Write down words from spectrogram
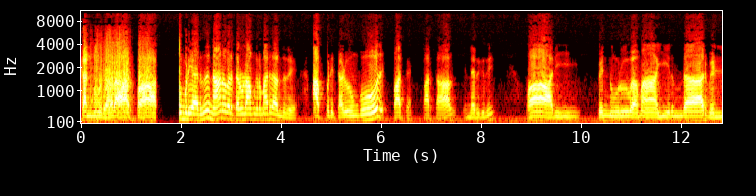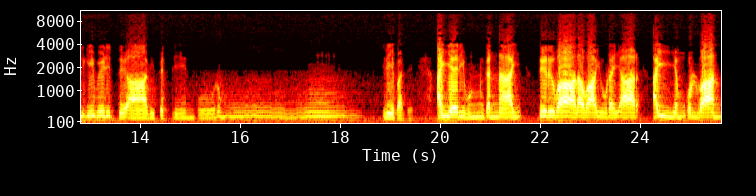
கண்ணூரார் ஆர்ப்பார். முடியா இருந்தது. நானும் அவரை தழுவலாம்ங்கிற மாதிரி தான் இருந்தது. அப்படி தழுவும் போது பார்த்தேன். பார்த்தால் என்ன இருக்குது? பாதி பெண்ணுருவமாயிருந்தார். வெள்ளி விழித்து ஆவி பெற்றேன் போலும். இதே பாட்டு ஐயரி உன் கண்ணாய் திருவாலவாயுடையார். ஐயம் கொள்வான்.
